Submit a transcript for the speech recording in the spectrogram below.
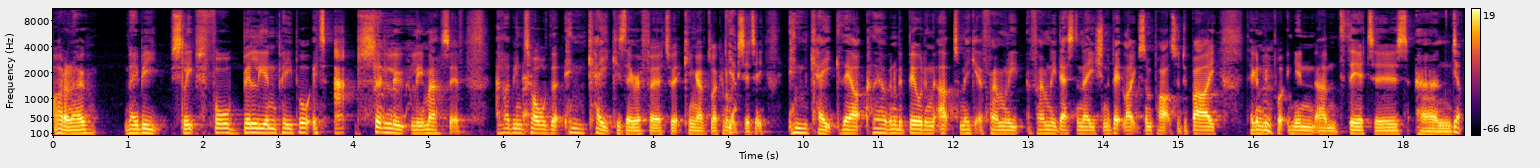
I don't know, maybe sleeps four billion people. It's absolutely massive. And I've been told that in cake, as they refer to it, King Abdullah Economic yeah. City, in cake, they are they are going to be building it up to make it a family a family destination, a bit like some parts of Dubai. They're going to be mm. putting in um, theatres and yep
